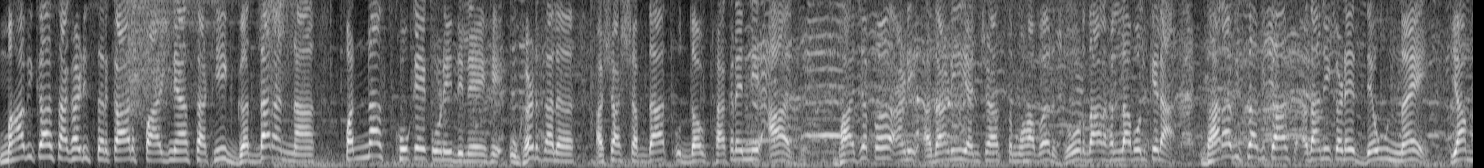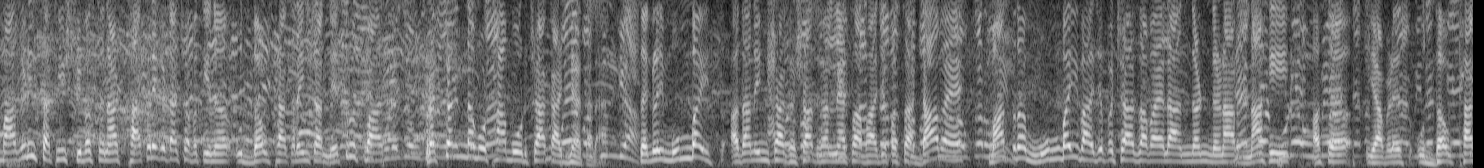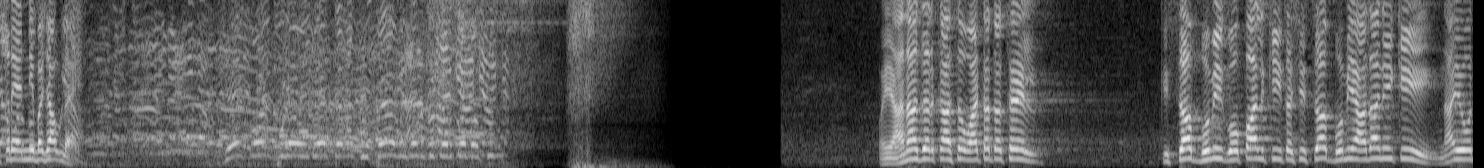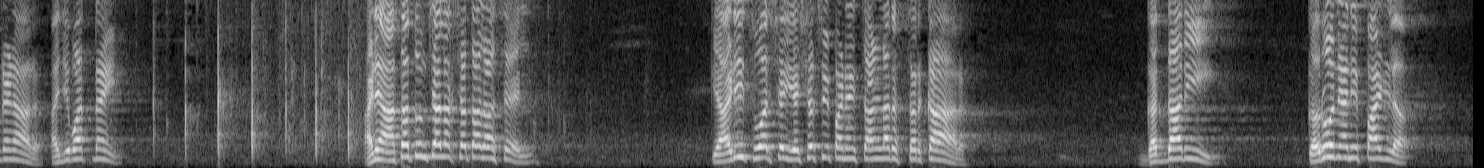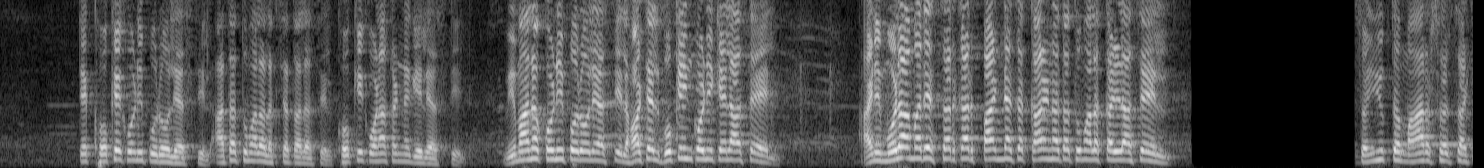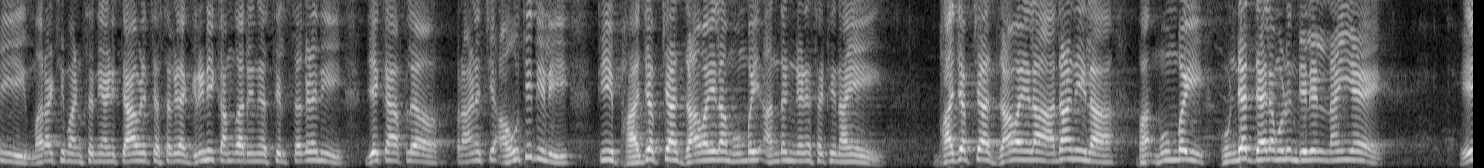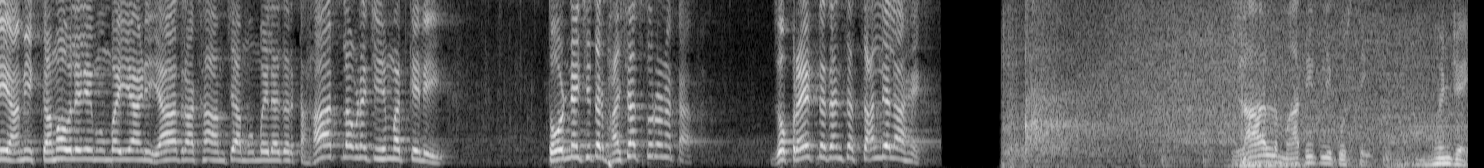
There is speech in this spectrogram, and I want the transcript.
महाविकास आघाडी सरकार पाडण्यासाठी गद्दारांना पन्नास खोके कोणी दिले हे उघड झालं अशा शब्दात उद्धव ठाकरेंनी आज भाजप आणि अदानी यांच्या समूहावर जोरदार हल्लाबोल केला. धारावीचा विकास अदानीकडे देऊ नये या मागणीसाठी शिवसेना ठाकरे गटाच्या वतीनं उद्धव ठाकरेंच्या नेतृत्वात प्रचंड मोठा मोर्चा काढण्यात आला. सगळी मुंबईच अदानींच्या घशात घालण्याचा भाजपचा डाव आहे. मात्र मुंबई भाजपच्या जावायला अंदण देणार नाही असं यावेळेस उद्धव ठाकरे यांनी बजावलंय. जे कोण पुढे उभे त्यांना कृपया विनंती करतो बसून. यांना जर का असं वाटत असेल की सब भूमी गोपाल की तशी सब भूमी अदानी की नाही देणार. अजिबात नाही. आणि आता तुमच्या लक्षात आलं असेल की अडीच वर्ष यशस्वीपणे चालणारं सरकार गद्दारी करून यांनी पाडलं. ते खोके कोणी पुरवले असतील? आता तुम्हाला लक्षात आलं असेल खोके कोणाकडनं गेले असतील? विमानं कोणी पुरवले असतील? हॉटेल बुकिंग कोणी केलं असेल? आणि मुळामध्ये सरकार पाडण्याचं कारण आता तुम्हाला कळलं असेल. संयुक्त महाराष्ट्रासाठी मराठी माणसांनी आणि त्यावेळेच्या सगळ्या गिरणी कामगारांनी असतील सगळ्यांनी जे काय आपलं प्राणाची आहुती दिली ती भाजपच्या जावाईला मुंबई आंदण देण्यासाठी नाही. भाजपच्या जावाईला अदानीला भा- मुंबई हुंड्यात द्यायला म्हणून दिलेली आहे हे आम्ही कमवलेली मुंबई आहे आणि याद राखा आमच्या मुंबईला जर का हात लावण्याची हिंमत केली तोडण्याची तर भाषाच करू नका. जो प्रयत्न त्यांचा चाललेला आहे. लाल मातीतली कुस्ती. म्हणजे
